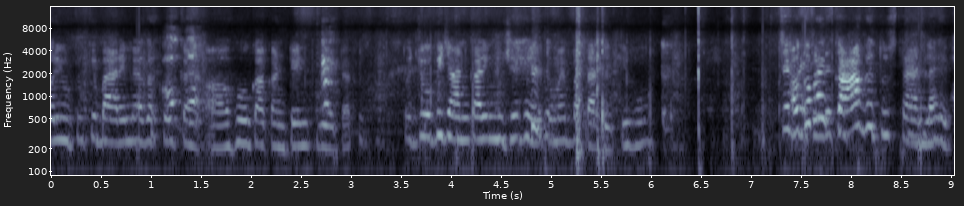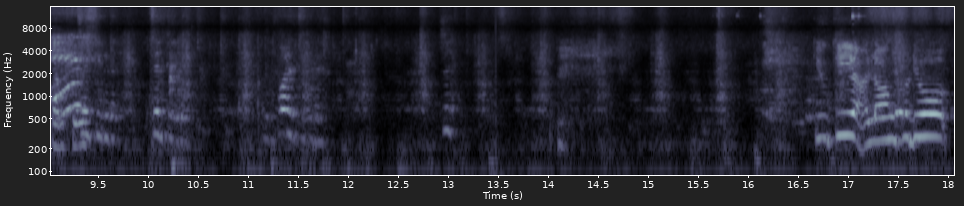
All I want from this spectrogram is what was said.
और यूट्यूब के बारे में अगर कोई क- अ, होगा कंटेंट क्रिएटर तो जो भी जानकारी मुझे है तो मैं बता देती हूँ। चल अगं बाई का ग तू स्टँडला हे चल। क्योंकि लॉन्ग वीडियो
